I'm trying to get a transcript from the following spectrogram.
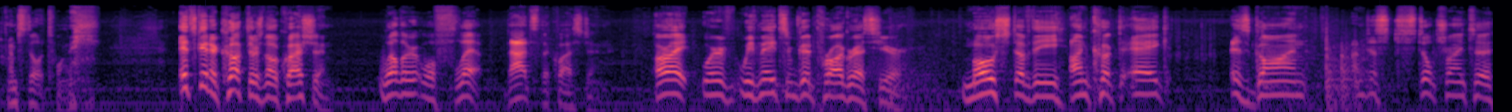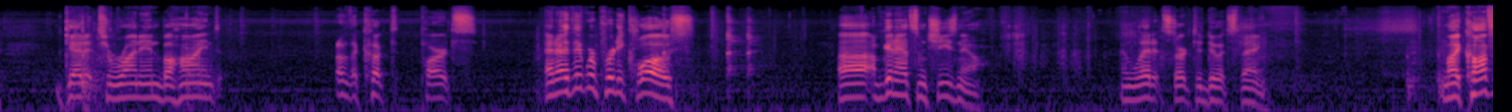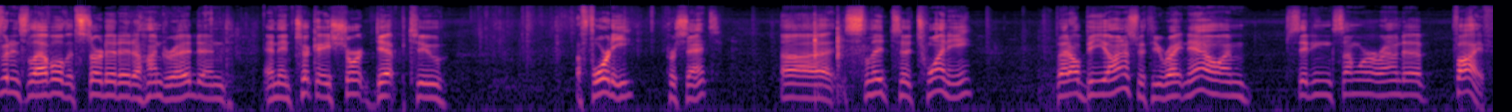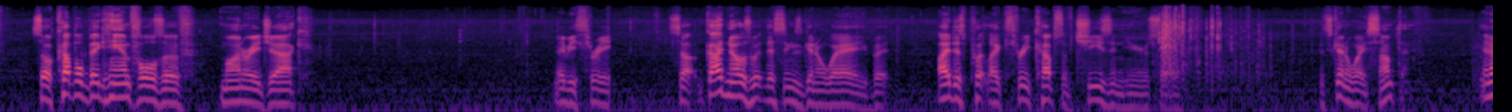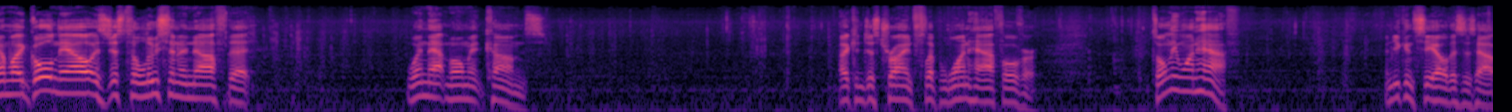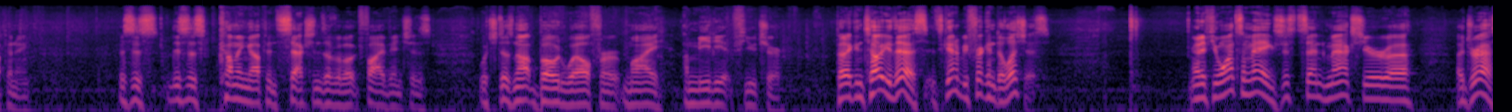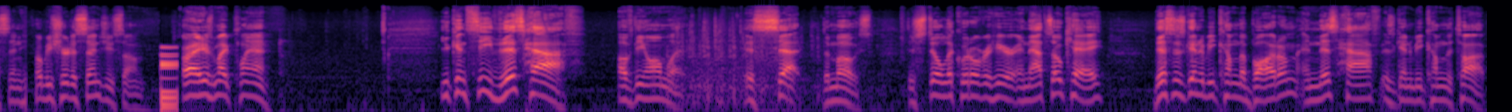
I'm still at 20. It's going to cook, there's no question. Whether it will flip, that's the question. All right, we've, we've made some good progress here. Most of the uncooked egg is gone. I'm just still trying to get it to run in behind of the cooked parts. And I think we're pretty close. Uh, I'm gonna add some cheese now and let it start to do its thing. My confidence level that started at 100 and, and then took a short dip to a 40%, uh, slid to 20, but I'll be honest with you, right now I'm sitting somewhere around a five. So a couple big handfuls of Monterey Jack, maybe three. So God knows what this thing's gonna weigh, but I just put like three cups of cheese in here, so it's gonna weigh something. And my goal now is just to loosen enough that when that moment comes, I can just try and flip one half over. It's only one half. And you can see how this is happening. This is, this is coming up in sections of about five inches, which does not bode well for my immediate future. But I can tell you this, it's gonna be freaking delicious. And if you want some eggs, just send Max your uh, address and he'll be sure to send you some. All right, here's my plan. You can see this half of the omelet is set the most. There's still liquid over here and that's okay this is going to become the bottom and this half is going to become the top.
